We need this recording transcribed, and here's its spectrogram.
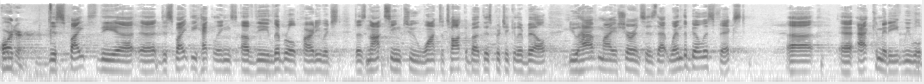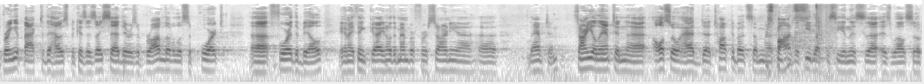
order despite the, uh, uh, despite the hecklings of the Liberal Party, which does not seem to want to talk about this particular bill, you have my assurances that when the bill is fixed, uh, uh at committee, we will bring it back to the House because, as I said, there is a broad level of support uh, for the bill. And I think I know the member for Sarnia uh, Lambton. Sarnia Lambton uh, also had uh, talked about some uh, things that he'd like to see in this as well. So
